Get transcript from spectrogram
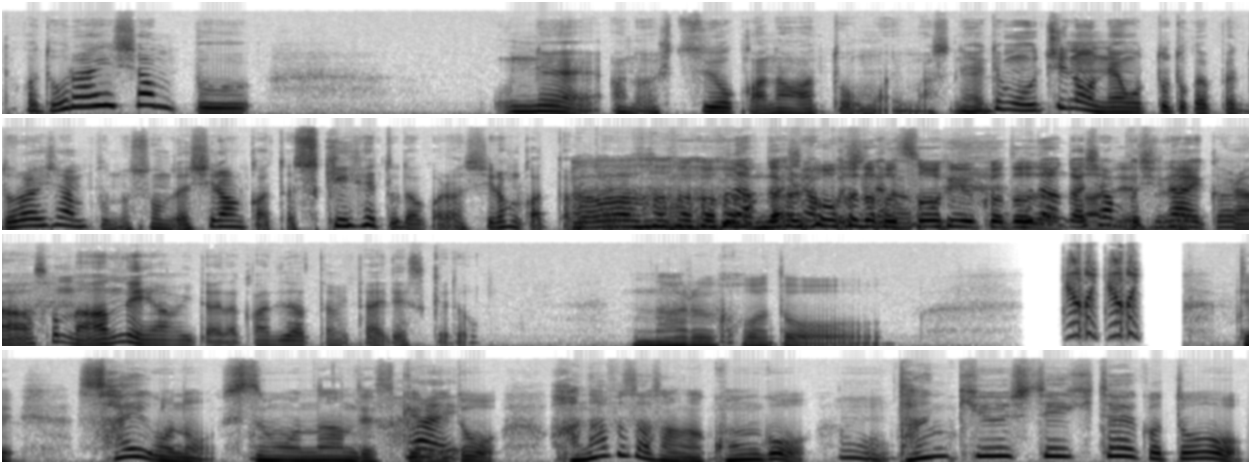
だからドライシャンプーねあの必要かなと思いますね。でもうちのね夫とかやっぱりドライシャンプーの存在知らんかった。スキンヘッドだから知らんかったみたいあな。普あ段からなるほシャンプーしてないどそういうこと普だね、シャンプーしないからそんなんあんねんやみたいな感じだったみたいですけど。なるほどで最後の質問なんですけれど、花房さんが今後うん。探求していきたいことを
